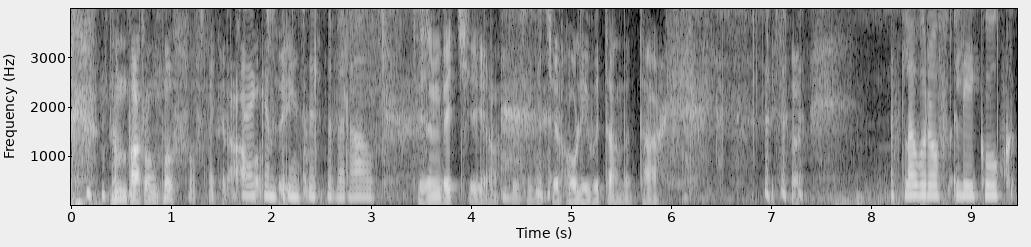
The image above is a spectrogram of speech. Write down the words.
een, baron of, of een graaf. Het is een prinsessenverhaal. Het is een beetje, ja, het is een beetje Hollywood aan de dag. Slauwerhoff leek ook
